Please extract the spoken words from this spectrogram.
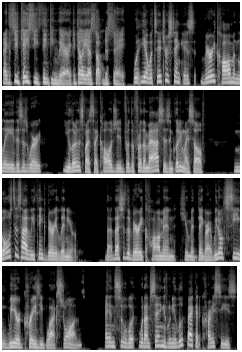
I can see Casey thinking there. I can tell he has something to say. Well, yeah. What's interesting is very commonly this is where you learn this by psychology for the for the masses, including myself. Most of the time, we think very linearly. That, that's just a very common human thing, right? We don't see weird, crazy black swans. And so, what what I'm saying is, when you look back at crises,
